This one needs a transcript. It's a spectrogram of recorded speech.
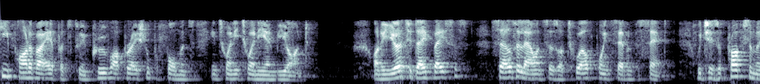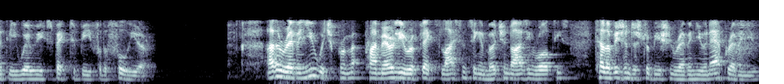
key part of our efforts to improve operational performance in 2020 and beyond. On a year-to-date basis, sales allowances are 12.7%, which is approximately where we expect to be for the full year. Other revenue, which primarily reflects licensing and merchandising royalties, television distribution revenue, and app revenue,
